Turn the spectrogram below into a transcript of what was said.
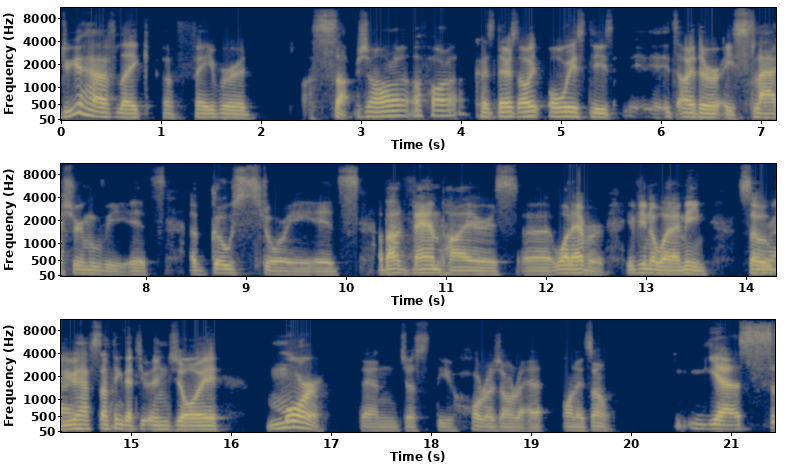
Do you have like a favorite subgenre of horror? Because there's al- always these. It's either a slasher movie, it's a ghost story, it's about vampires, uh, whatever. If you know what I mean. So do you have something that you enjoy more than just the horror genre on its own? Yes,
